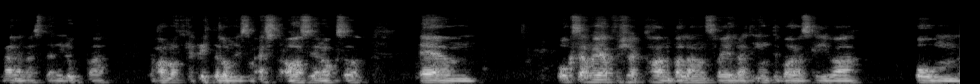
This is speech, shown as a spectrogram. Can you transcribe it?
Mellanöstern, Europa. Jag har något kapitel om liksom Östasien också. Um, och sen har jag försökt ha en balans vad gäller att inte bara skriva om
